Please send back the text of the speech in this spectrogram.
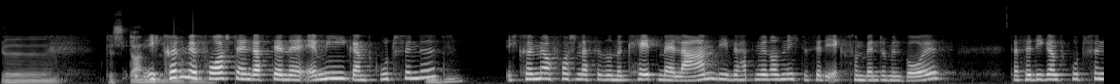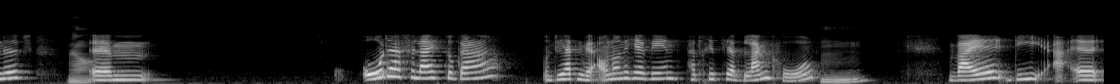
äh, gestandenen? ich könnte mir vorstellen, dass der eine Emmy ganz gut findet. Mhm. Ich könnte mir auch vorstellen, dass er so eine Kate Merlan, die hatten wir noch nicht, das ist ja die Ex von Benjamin Boyce, dass er die ganz gut findet. Ja. Ähm, oder vielleicht sogar, und die hatten wir auch noch nicht erwähnt, Patricia Blanco, mhm. weil die, äh,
